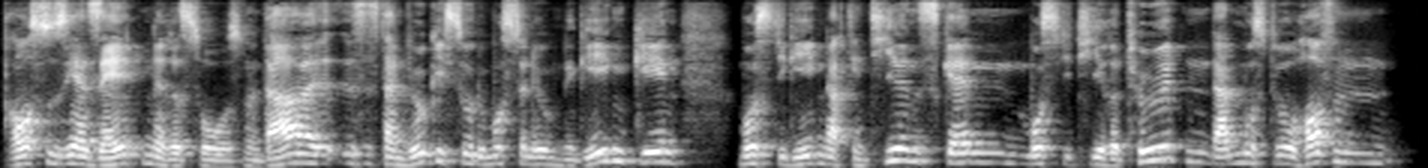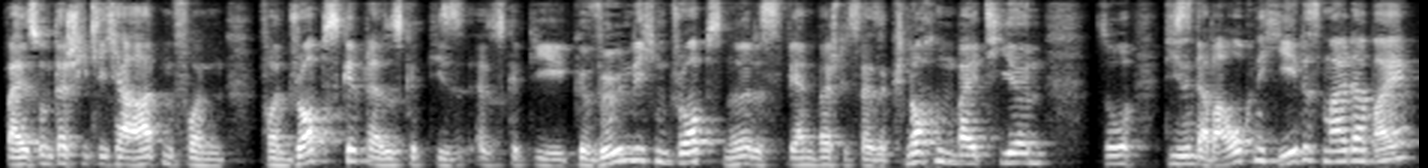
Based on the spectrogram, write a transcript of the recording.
brauchst du sehr seltene Ressourcen. Und da ist es dann wirklich so, du musst in irgendeine Gegend gehen, musst die Gegend nach den Tieren scannen, musst die Tiere töten, dann musst du hoffen, weil es unterschiedliche Arten von, von Drops gibt. Also es gibt die, also es gibt die gewöhnlichen Drops, ne? das wären beispielsweise Knochen bei Tieren, so, die sind aber auch nicht jedes Mal dabei.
